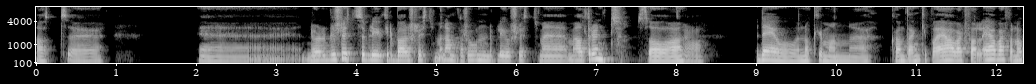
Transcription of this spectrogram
at eh, eh, Når det blir slutt, så blir jo ikke det bare slutt med den personen, det blir jo slutt med, med alt rundt. Så Ja. det er jo noe man eh, kan tenke på. Jeg har i hvert fall, jeg har i hvert fall noe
